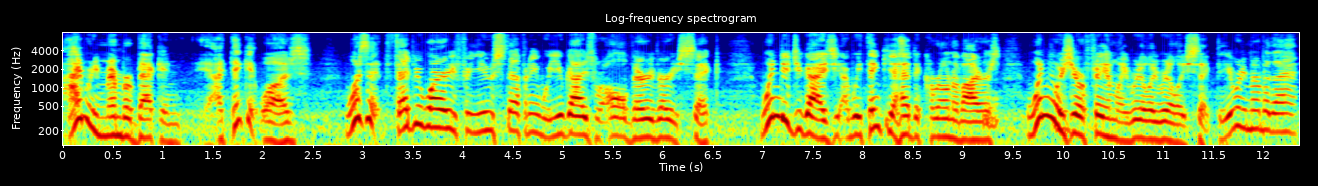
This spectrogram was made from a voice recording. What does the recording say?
I remember back in, I think it was, was it February for you, Stephanie, where you guys were all very, very sick? When did you guys? We think you had the coronavirus. When was your family really, really sick? Do you remember that?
